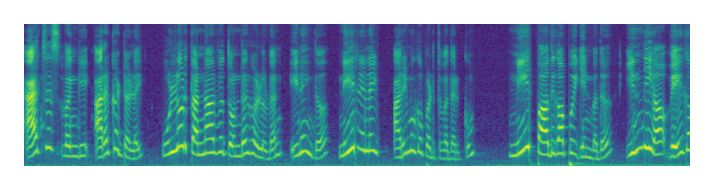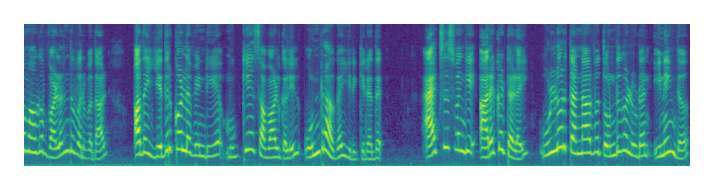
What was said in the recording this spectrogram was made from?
ஆக்சிஸ் வங்கி அறக்கட்டளை உள்ளூர் தன்னார்வ தொண்டர்களுடன் இணைந்து நீர்நிலை அறிமுகப்படுத்துவதற்கும் நீர் பாதுகாப்பு என்பது இந்தியா வேகமாக வளர்ந்து வருவதால் அதை எதிர்கொள்ள வேண்டிய முக்கிய சவால்களில் ஒன்றாக இருக்கிறது. ஆக்சிஸ் வங்கி அறக்கட்டளை உள்ளூர் தன்னார்வ தொண்டுகளுடன் இணைந்து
